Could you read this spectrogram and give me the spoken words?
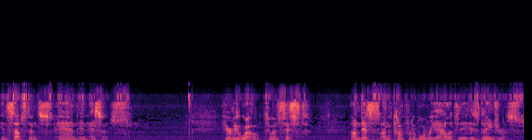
in substance and in essence. Hear me well, to insist on this uncomfortable reality is dangerous.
